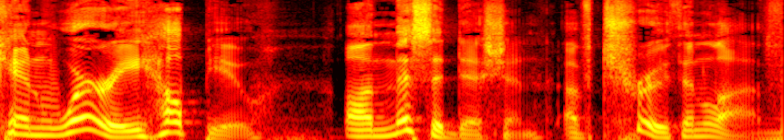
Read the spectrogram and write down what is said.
Can worry help you? On this edition of Truth in Love.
